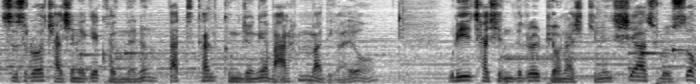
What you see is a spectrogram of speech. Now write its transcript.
스스로 자신에게 건네는 따뜻한 긍정의 말 한마디가요. 우리 자신들을 변화시키는 씨앗으로서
